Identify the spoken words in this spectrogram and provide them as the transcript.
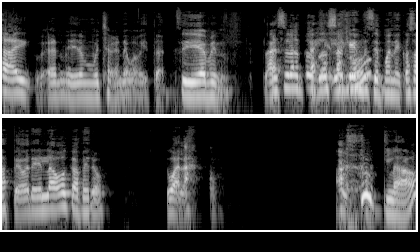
Ay, weón, me dieron mucha ganas de vomitar. Sí, a mí. La, ¿Eso eran la- todos la gente se pone cosas peores en la boca, pero igual asco. Claro.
